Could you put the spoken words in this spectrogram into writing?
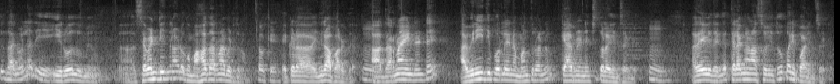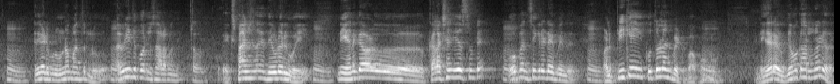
సో దానివల్ల అది ఈ రోజు మేము సెవెంటీన్త్ నాడు ఒక మహాధర్నా పెడుతున్నాం. ఇక్కడ ఇందిరా పార్క్ దగ్గర. ఆ ధర్నా ఏంటంటే అవినీతి పరులైన మంత్రులను క్యాబినెట్ నుంచి తొలగించండి. అదేవిధంగా తెలంగాణ సోయితో పరిపాలించండి. ఎందుకంటే ఇప్పుడు ఉన్న మంత్రులు అవినీతి పరులు చాలామంది ఎక్స్పాన్షన్ అనేది దేవుడికి పోయి నీ వెనక వాడు కలెక్షన్ చేస్తుంటే ఓపెన్ సీక్రెట్ అయిపోయింది. వాళ్ళు పీకే కుతుళ్ళని పెట్టు పాపం. నీ దగ్గర ఉద్యమకారులు ఉన్నారు కదా.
